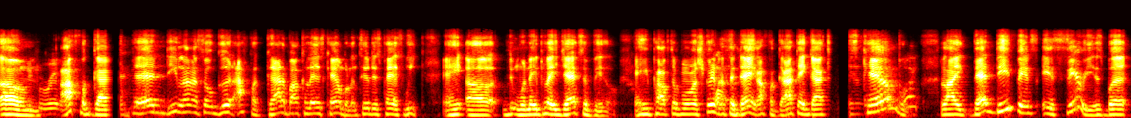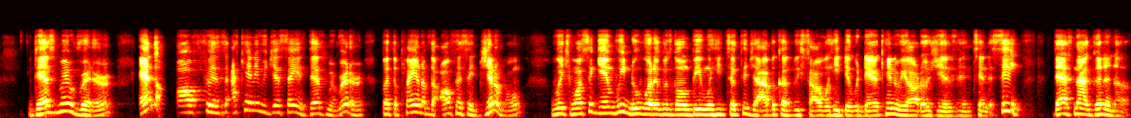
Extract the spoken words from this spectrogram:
Um, for real. I forgot that D line so good. I forgot about Calais Campbell until this past week, and he, uh, when they played Jacksonville, and he popped up on the screen. I said, "Dang, I forgot they got Campbell." What? Like that defense is serious, but Desmond Ridder and the offense, I can't even just say it's Desmond Ridder, but the plan of the offense in general, which once again we knew what it was going to be when he took the job because we saw what he did with Derrick Henry all those years in Tennessee. That's not good enough,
